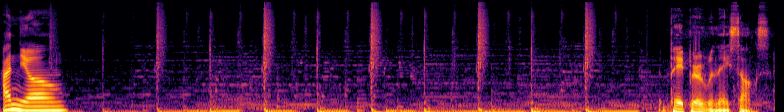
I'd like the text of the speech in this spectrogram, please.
안녕. Paper Renaissance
